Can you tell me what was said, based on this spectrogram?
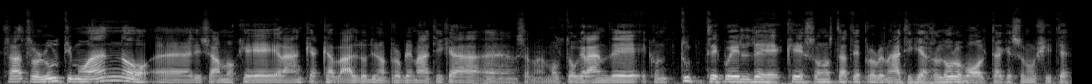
Tra l'altro l'ultimo anno eh, diciamo che era anche a cavallo di una problematica eh, insomma, molto grande e con tutte quelle che sono state problematiche a loro volta che sono uscite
